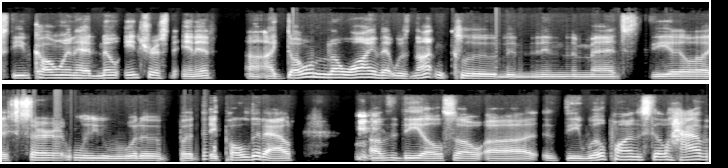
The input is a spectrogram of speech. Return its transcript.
Steve Cohen had no interest in it. Uh, I don't know why that was not included in the Mets deal. I certainly would have, but they pulled it out mm-hmm. of the deal. So uh, the Wilpons still have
